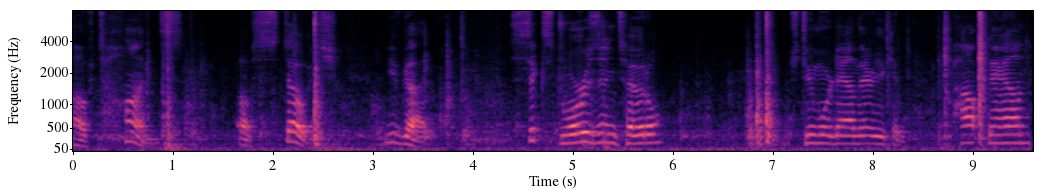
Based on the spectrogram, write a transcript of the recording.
of tons of stowage. You've got six drawers in total. There's two more down there you can pop down.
